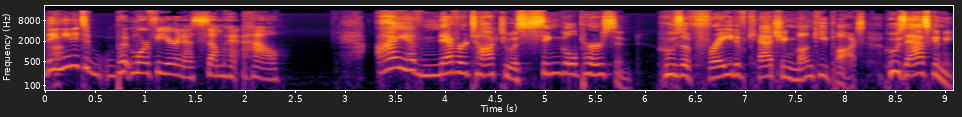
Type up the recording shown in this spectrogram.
They uh, needed to put more fear in us somehow. I have never talked to a single person who's afraid of catching monkeypox. Who's asking me,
